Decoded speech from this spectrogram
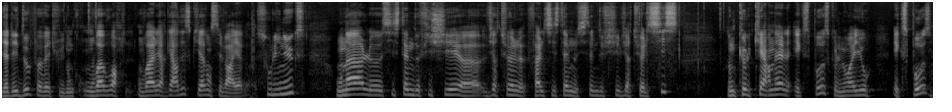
il y a des deux peuvent être lus. Donc on va, voir, on va aller regarder ce qu'il y a dans ces variables. Sous Linux, on a le système de fichiers euh, virtuel file system, le système de fichiers virtuel 6, donc que le kernel expose, que le noyau expose,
